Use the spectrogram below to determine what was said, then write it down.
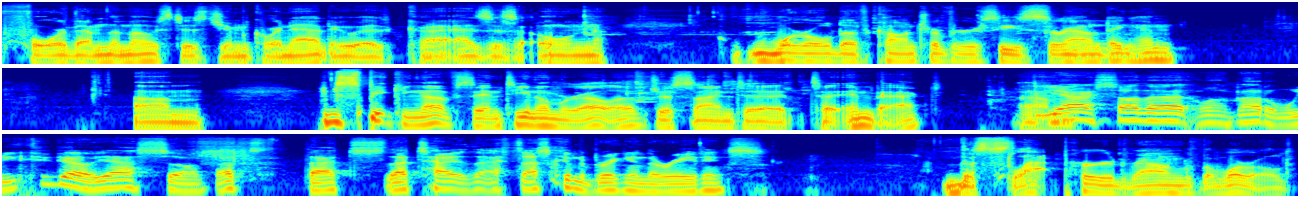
for them the most is Jim Cornette, who has, has his own world of controversies surrounding him. Um, speaking of, Santino Marella just signed to to Impact. Um, yeah i saw that well, about a week ago yeah so that's that's that's how that's, that's going to bring in the ratings the slap heard round the world.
